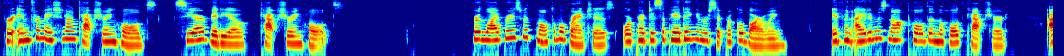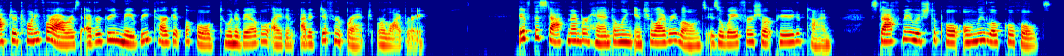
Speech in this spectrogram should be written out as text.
For information on capturing holds, see our video, Capturing Holds. For libraries with multiple branches or participating in reciprocal borrowing, if an item is not pulled in the hold captured, after 24 hours Evergreen may retarget the hold to an available item at a different branch or library. If the staff member handling interlibrary loans is away for a short period of time, staff may wish to pull only local holds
